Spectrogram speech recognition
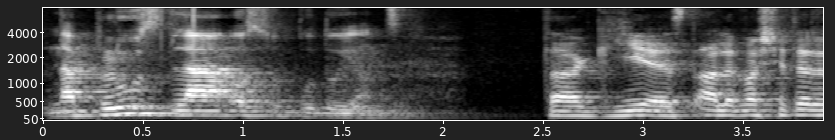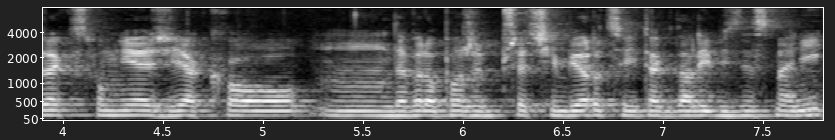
na plus dla osób budujących. Tak jest, ale właśnie też jak wspomniałeś, jako mm, deweloperzy, przedsiębiorcy i tak dalej, biznesmeni,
